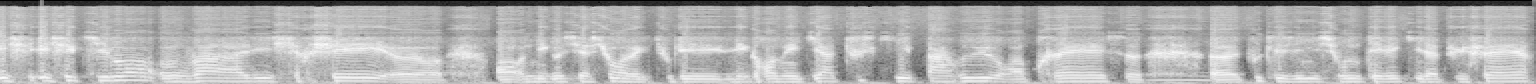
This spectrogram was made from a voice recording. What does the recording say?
eff- Effectivement, on va aller chercher euh, en négociation avec tous les, les grands médias tout ce qui est paru en presse, euh, toutes les émissions de télé qu'il a pu faire.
